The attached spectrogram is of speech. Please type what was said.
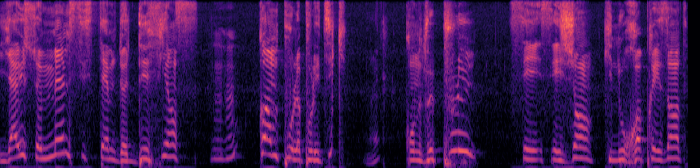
il y a eu ce même système de défiance Mhm. comme pour le politique, Ouais. qu'on ne veut plus ces, ces gens qui nous représentent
